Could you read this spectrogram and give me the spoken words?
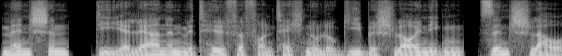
Menschen, die ihr Lernen mit Hilfe von Technologie beschleunigen, sind schlau.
